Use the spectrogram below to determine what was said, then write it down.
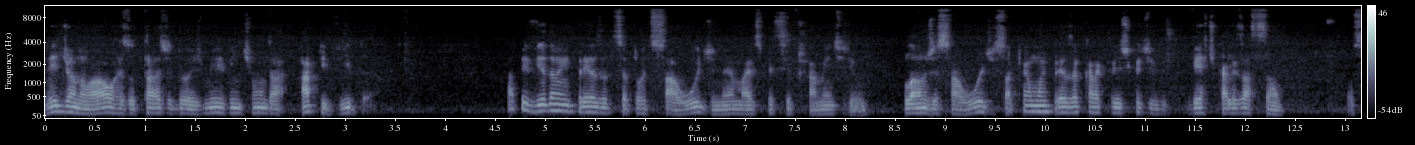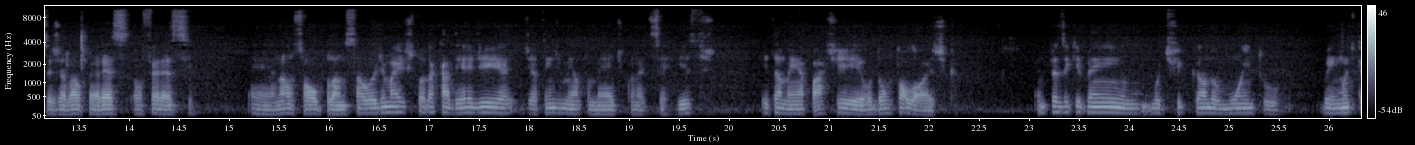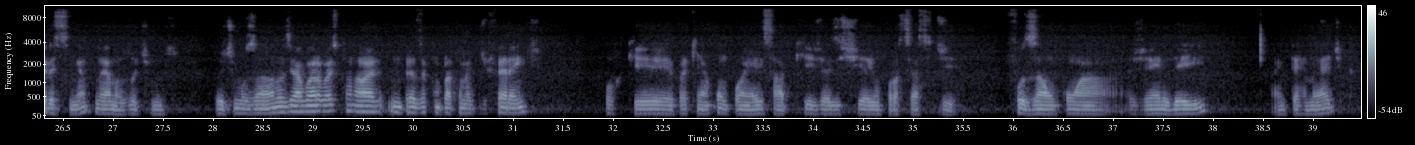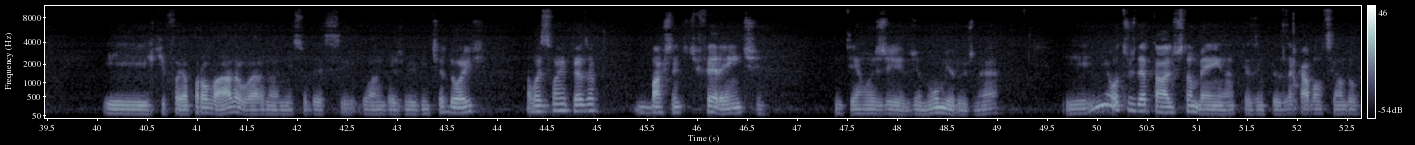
Vídeo anual, resultados de 2021 da Apvida. A Apvida é uma empresa do setor de saúde, né, mais especificamente de planos de saúde, só que é uma empresa característica de verticalização, ou seja, ela oferece, oferece é, não só o plano de saúde, mas toda a cadeia de, de atendimento médico, né, de serviços, e também a parte odontológica. É uma empresa que vem modificando muito, vem muito crescimento né, nos últimos últimos anos e agora vai se tornar uma empresa completamente diferente, porque para quem acompanha aí sabe que já existia aí um processo de fusão com a GNDI, a Intermédica, e que foi aprovada agora no início desse, do ano 2022. Então vai ser uma empresa bastante diferente em termos de, de números, né? E, e, outros detalhes também, né? Que as empresas acabam sendo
